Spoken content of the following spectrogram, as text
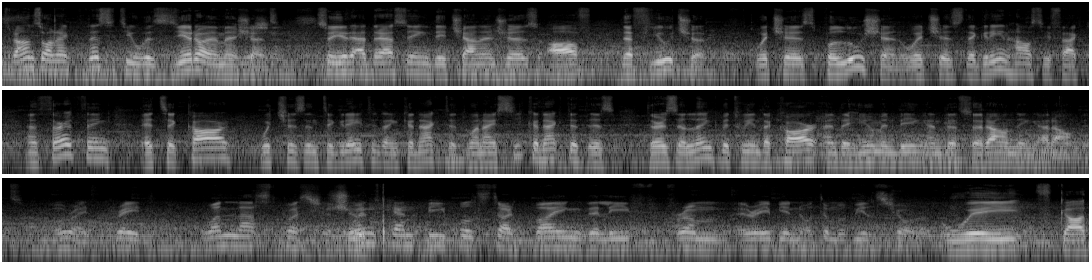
that runs on electricity with zero emissions. emissions. So you're addressing the challenges of the future which is pollution, which is the greenhouse effect. And third thing, it's a car which is integrated and connected. When I see connected is there's a link between the car and the human being and the surrounding around it. All right, great. One last question. Shoot. When can people start buying the Leaf from Arabian Automobiles showroom? We've got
